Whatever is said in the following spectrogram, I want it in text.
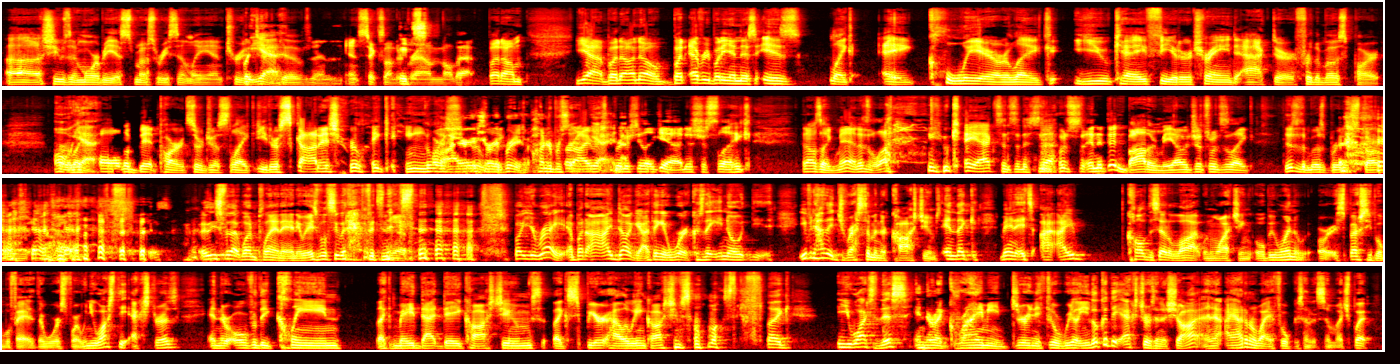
Uh, she was in Morbius most recently and True but Detective yeah, and, and Six Underground and all that. But um, yeah, but uh, no, but everybody in this is like a clear like UK theater trained actor for the most part. Oh like yeah, all the bit parts are just like either Scottish or like English, or Irish or, like, or British, hundred percent, Irish, yeah, British. Yeah. Like yeah, and it's just like, and I was like, man, there's a lot of UK accents in this now, and it didn't bother me. I was just was like, this is the most British Star Wars. At least for that one planet, anyways. We'll see what happens next. Yeah. but you're right. But I, I, dug it. I think it worked because they, you know, even how they dress them in their costumes, and like, man, it's I, I called this out a lot when watching Obi Wan, or especially Boba Fett. They're worse for it. When you watch the extras and they're overly clean, like made that day costumes, like spirit Halloween costumes, almost like you watch this and they're like grimy and dirty and they feel real. And you look at the extras in a shot, and I, I don't know why I focus on this so much, but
